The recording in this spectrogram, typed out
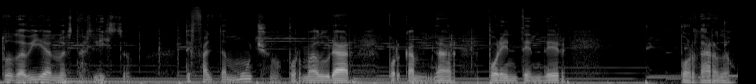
todavía no estás listo, te falta mucho por madurar, por caminar, por entender, por darlo.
